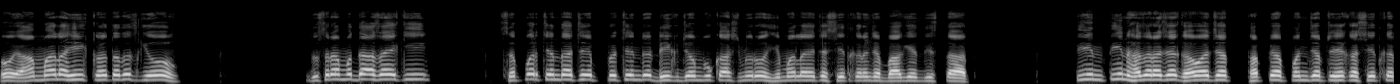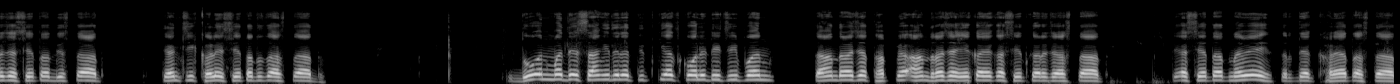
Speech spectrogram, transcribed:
होय आम्हालाही कळतातच की हो. दुसरा मुद्दा असा आहे की सफरचंदाचे प्रचंड ढीक जम्मू काश्मीर व हिमालयाच्या शेतकऱ्यांच्या बागेत दिसतात. तीन तीन हजाराच्या गव्हाच्या थप्प्या पंजाबच्या एका शेतकऱ्याच्या शेतात दिसतात. त्यांची खळे शेतातच असतात. दोन मध्ये सांगितलेल्या तितक्याच क्वालिटीची पण तांदळाच्या थप्प्या आंध्राच्या एका एका शेतकऱ्याच्या असतात. त्या शेतात नव्हे तर त्या खळ्यात असतात.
